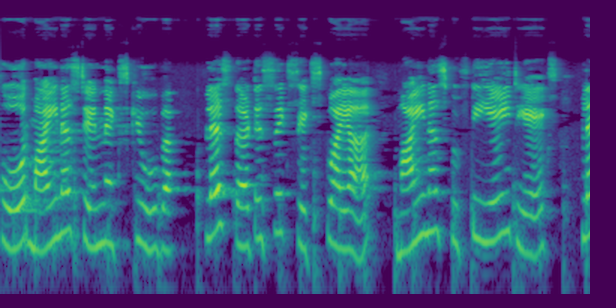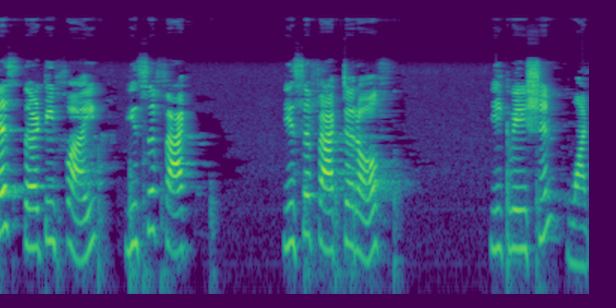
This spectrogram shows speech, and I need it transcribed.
4 minus 10x cube plus 36x square minus 58x plus 35 is a fact is a factor of equation 1.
